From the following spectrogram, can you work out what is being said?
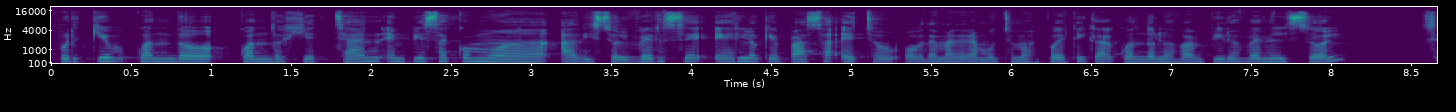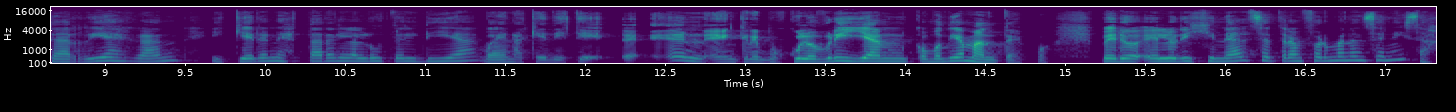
Porque cuando, cuando Hechan empieza como a, disolverse, es lo que pasa, hecho o de manera mucho más poética, cuando los vampiros ven el sol, se arriesgan y quieren estar en la luz del día. Bueno, que en, en Crepúsculo brillan como diamantes, po, pero el original se transforman en cenizas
